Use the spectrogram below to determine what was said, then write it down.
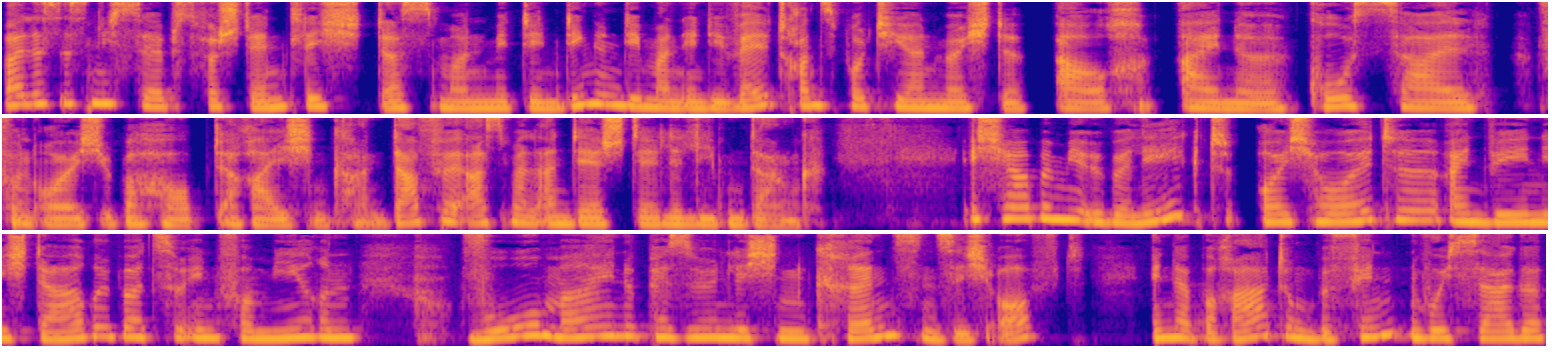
weil es ist nicht selbstverständlich, dass man mit den Dingen, die man in die Welt transportieren möchte, auch eine Großzahl von euch überhaupt erreichen kann. Dafür erstmal an der Stelle lieben Dank. Ich habe mir überlegt, euch heute ein wenig darüber zu informieren, wo meine persönlichen Grenzen sich oft in der Beratung befinden, wo ich sage,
